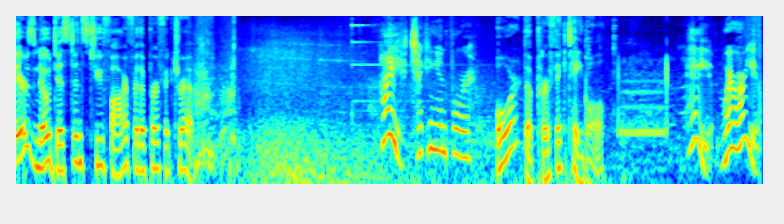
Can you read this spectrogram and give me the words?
There's no distance too far for the perfect trip. Hi, checking in for. Or the perfect table. Hey, where are you?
